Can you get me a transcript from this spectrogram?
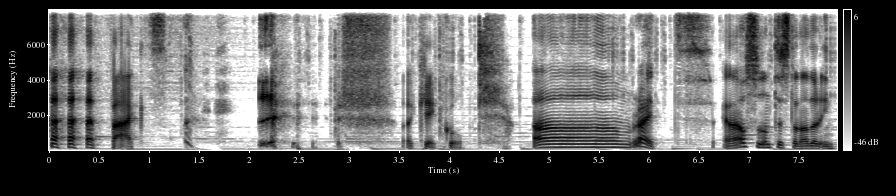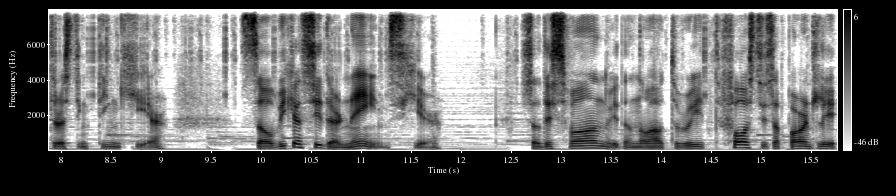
Facts. okay, cool. Um, right. And I also noticed another interesting thing here. So we can see their names here. So this one, we don't know how to read. Faust is apparently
